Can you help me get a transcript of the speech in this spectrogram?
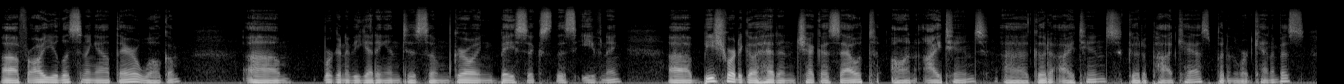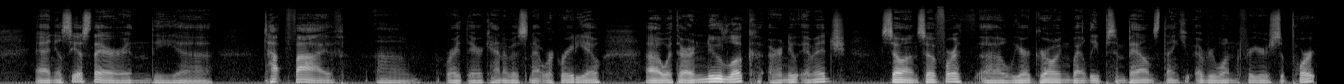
Uh, for all you listening out there, welcome. Um, we're going to be getting into some growing basics this evening. Uh, be sure to go ahead and check us out on iTunes. Uh, go to iTunes, go to podcast, put in the word cannabis, and you'll see us there in the uh, top five um, right there, Cannabis Network Radio uh, with our new look, our new image, so on and so forth. Uh, we are growing by leaps and bounds. Thank you, everyone, for your support.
